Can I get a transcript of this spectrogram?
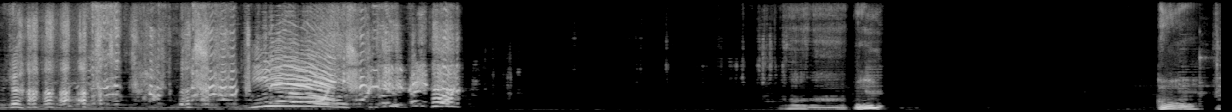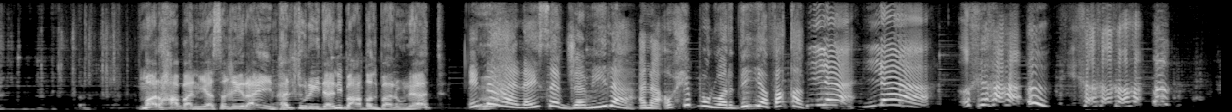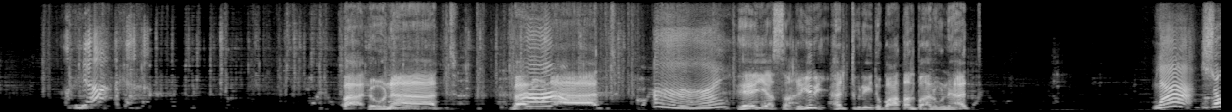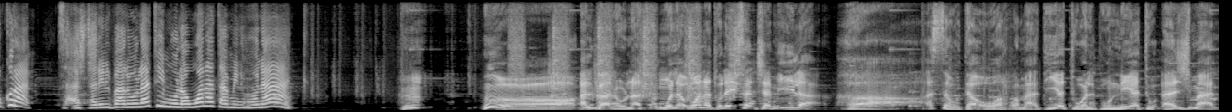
مرحبا يا صغيرين. هل تريدان بعض البالونات؟ إنها ليست جميلة. أنا أحب الوردية فقط. لا لا. بالونات. بالونات. آي. هي يا صغيري هل تريد بعض البالونات؟ لا شكرا. سأشتري البالونات الملونة من هناك. آه، البالونات الملونة ليست جميلة. آه، السوداء والرمادية والبنية أجمل.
